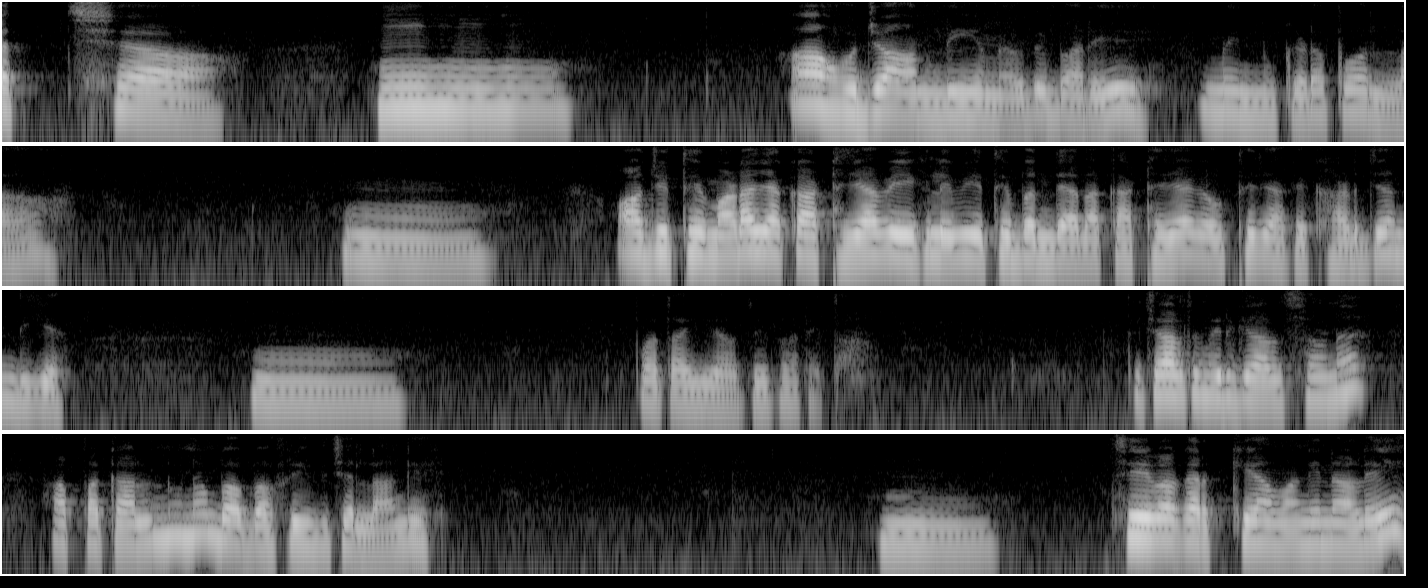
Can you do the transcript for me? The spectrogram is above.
ਅੱਛਾ। ਹੂੰ ਹੂੰ ਹੂੰ। ਆਹੋ, ਜਾਣਦੀ ਹਾਂ ਮੈਂ ਉਹਦੇ ਬਾਰੇ। ਮੈਨੂੰ ਕਿਹੜਾ ਭੁੱਲ ਆ। ਹੂੰ। ਆ ਜਿੱਥੇ ਮਾੜਾ ਜਿਹਾ ਇਕੱਠ ਜਿਹਾ ਵੇਖ ਲੈ ਵੀ ਇੱਥੇ ਬੰਦਿਆਂ ਦਾ ਇਕੱਠ ਜਿਹਾ ਹੈਗਾ, ਉੱਥੇ ਜਾ ਕੇ ਖੜ ਜਾਂਦੀ ਹੈ ਹੂੰ। ਪਤਾ ਹੀ ਆ ਉਹਦੇ ਬਾਰੇ ਤਾਂ। ਤੇ ਚੱਲ ਤੂੰ ਮੇਰੀ ਗੱਲ ਸੁਣ। ਆਪਾਂ ਕੱਲ ਨੂੰ ਨਾ ਬਾਬਾ ਫਰੀਦ ਚੱਲਾਂਗੇ। ਹੂੰ। ਸੇਵਾ ਕਰਕੇ ਆਵਾਂਗੇ ਨਾਲੇ।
